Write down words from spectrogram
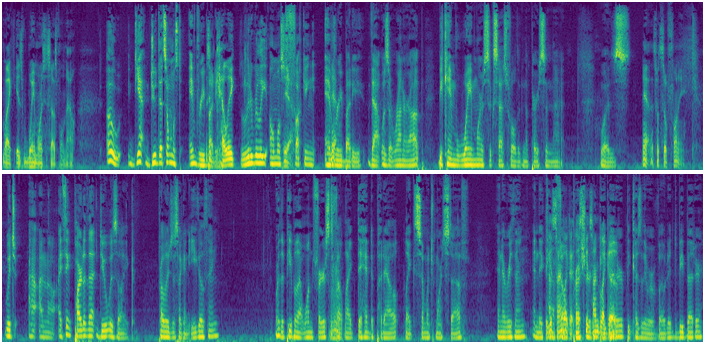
like is way more successful now. Oh yeah, dude, that's almost everybody. Kelly? Literally, almost Yeah. fucking everybody that was a runner-up became way more successful than the person that was. Yeah, that's what's so funny. Which I, I don't know. I think part of that dude was like probably just like an ego thing, where the people that won 1st Mm-hmm. felt like they had to put out like so much more stuff and everything, and they They kind of felt like a- pressure to be like a- better because they were voted to be better.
